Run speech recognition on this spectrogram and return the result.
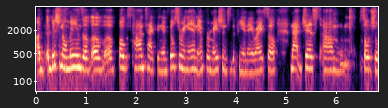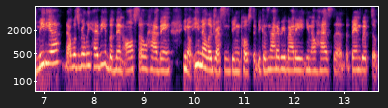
additional means of, of, of folks contacting and filtering in information to the P&A, right? So not just um, social media that was really heavy, but then also having, you know, email addresses being posted because not everybody, you know, has the, the bandwidth to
